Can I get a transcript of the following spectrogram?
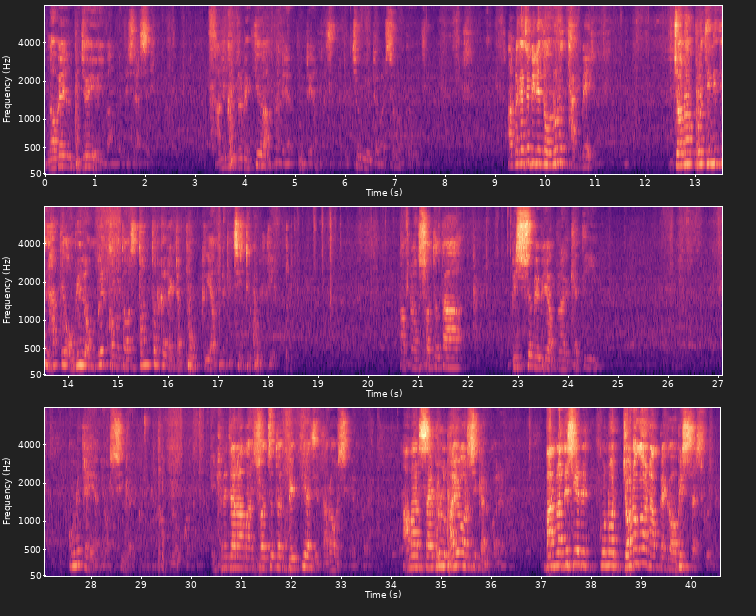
নোবেল বিজয়ী হয়ে বাংলাদেশে আসে আমি ক্ষুদ্র ব্যক্তিও আপনার এয়ারপোর্টে আপনার সাথে ছবি উঠাবার সৌভাগ্য হয়েছে আপনার কাছে বিনীত অনুরোধ থাকবে? জনপ্রতিনিধির হাতে অবিলম্বে ক্ষমতা হস্তান্তরকার একটা প্রক্রিয়া আপনাকে সৃষ্টি করতে আপনার সততা, বিশ্বব্যাপী আপনার খ্যাতি, কোনটাই আমি অস্বীকার করি। এখানে যারা আমার সচেতন ব্যক্তি আছে, তারা অস্বীকার করে আমার সাইফুল ভাইও অস্বীকার করে না বাংলাদেশের কোন জনগণ আপনাকে অবিশ্বাস করবে।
